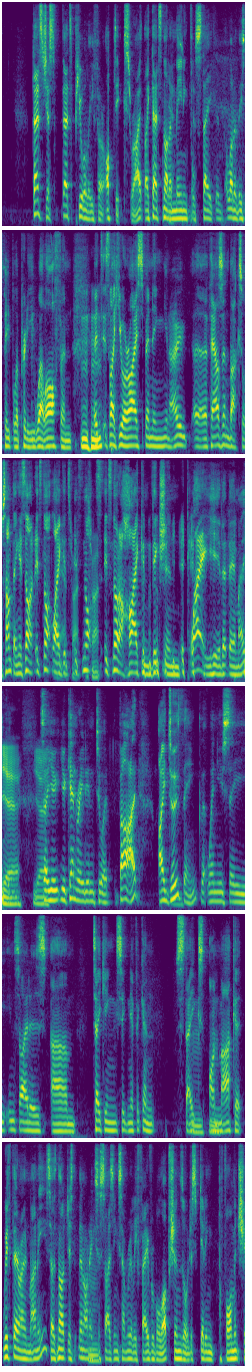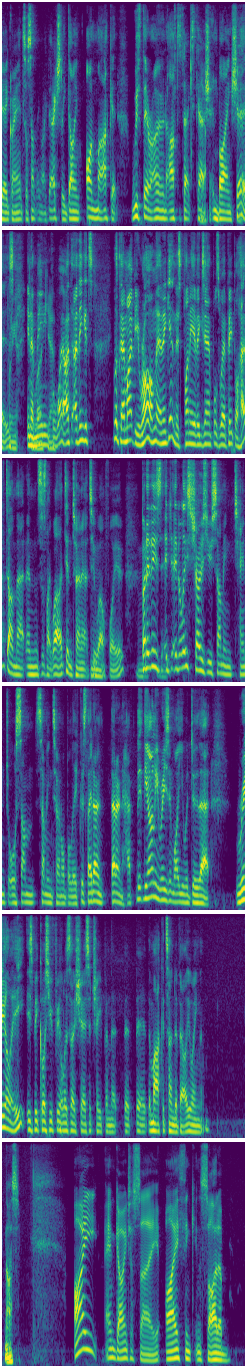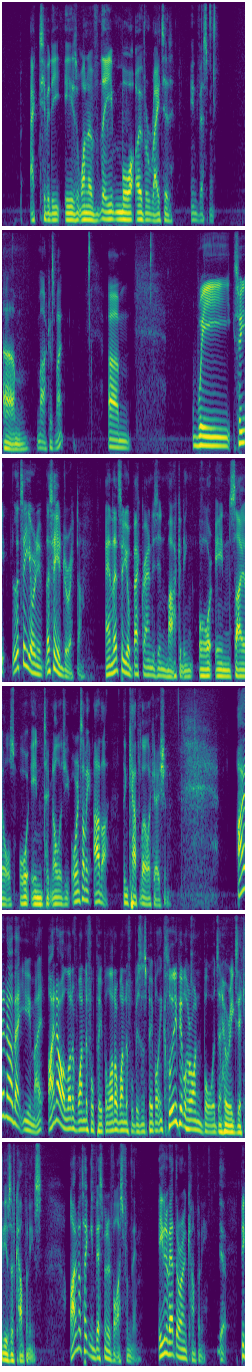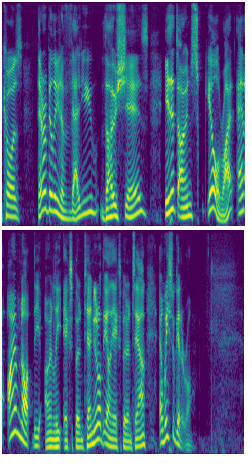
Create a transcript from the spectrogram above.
that's just that's purely for optics, right? Like that's not a meaningful stake. A lot of these people are pretty well off, and Mm-hmm. it- it's like you or I spending, you know, a thousand bucks or something. It's not. It's not like it's right, it's not right. it's not a high conviction play here that they're making. Yeah, yeah. So you you can read into it, but I do think that when you see insiders um, taking significant stakes Mm-hmm. on market with their own money, so it's not just they're not exercising some really favorable options or just getting performance share grants or something like that. Actually going on market with their own after tax cash and buying shares it in a work, meaningful yeah. way. I, th- I think it's. Look, they might be wrong, and again, there's plenty of examples where people have done that, and it's just like, well, it didn't turn Mm. out too well for you. But it is, it, it at least shows you some intent or some some internal belief because they don't they don't have the, the only reason why you would do that really is because you feel as though shares are cheap and that, that the, the market's undervaluing them. Nice. I am going to say I think insider activity is one of the more overrated investment um, markers, mate. Um, we so you, let's say you're let's say you're a director, and let's say your background is in marketing or in sales or in technology or in something other than capital allocation. I don't know about you, mate. I know a lot of wonderful people, a lot of wonderful business people, including people who are on boards and who are executives of companies. I'm not taking investment advice from them, even about their own company. Yeah. Because their ability to value those shares is its own skill, right? And I'm not the only expert in town. You're not the only expert in town, and we still get it wrong.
